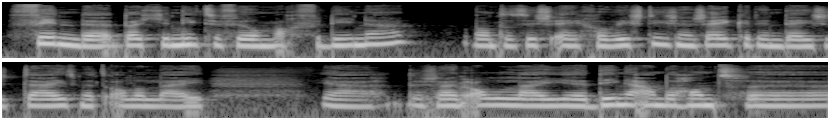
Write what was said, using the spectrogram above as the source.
vinden dat je niet te veel mag verdienen. Want het is egoïstisch. En zeker in deze tijd met allerlei. Ja, er zijn allerlei uh, dingen aan de hand uh,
